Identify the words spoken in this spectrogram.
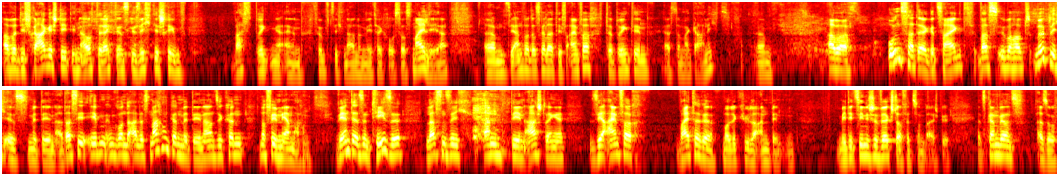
aber die Frage steht ihnen auch direkt ins Gesicht geschrieben, was bringt mir ein 50 Nanometer großer Smiley? Ja? Ähm, die Antwort ist relativ einfach, der bringt den erst einmal gar nichts. Ähm, aber uns hat er gezeigt, was überhaupt möglich ist mit DNA, dass sie eben im Grunde alles machen können mit DNA und sie können noch viel mehr machen. Während der Synthese lassen sich an DNA-Stränge sehr einfach weitere Moleküle anbinden. Medizinische Wirkstoffe zum Beispiel. Jetzt können wir uns also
